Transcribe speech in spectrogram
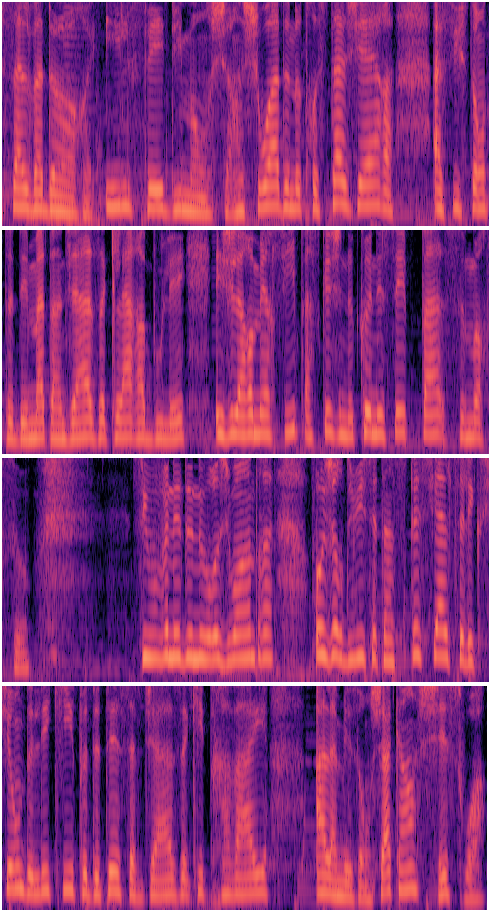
Salvador, Il fait dimanche, un choix de notre stagiaire, assistante des matins jazz, Clara Boulet, et je la remercie parce que je ne connaissais pas ce morceau. Si vous venez de nous rejoindre, aujourd'hui c'est un spécial sélection de l'équipe de TSF Jazz qui travaille à la maison, chacun chez soi.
